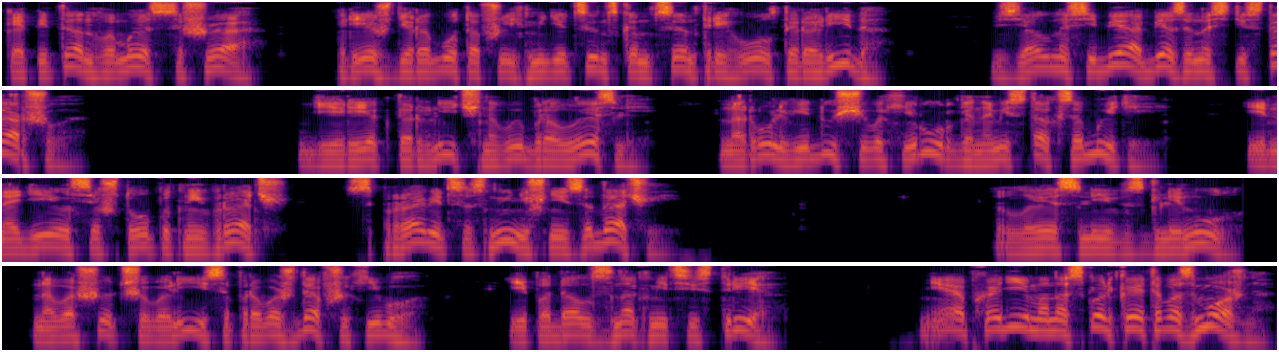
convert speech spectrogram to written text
капитан ВМС США, прежде работавший в медицинском центре Уолтера Рида, взял на себя обязанности старшего. Директор лично выбрал Лесли на роль ведущего хирурга на местах событий и надеялся, что опытный врач справится с нынешней задачей. Лесли взглянул на вошедшего Ли и сопровождавших его и подал знак медсестре. «Необходимо, насколько это возможно,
